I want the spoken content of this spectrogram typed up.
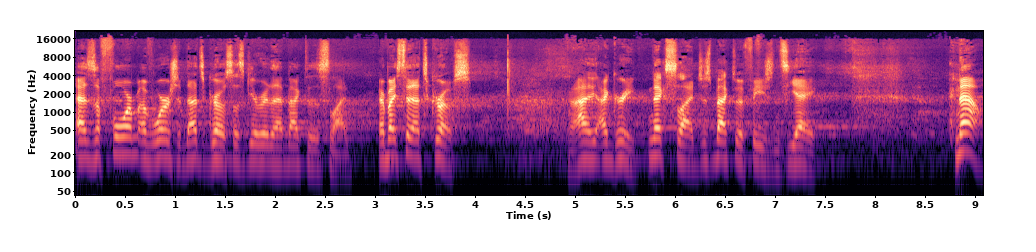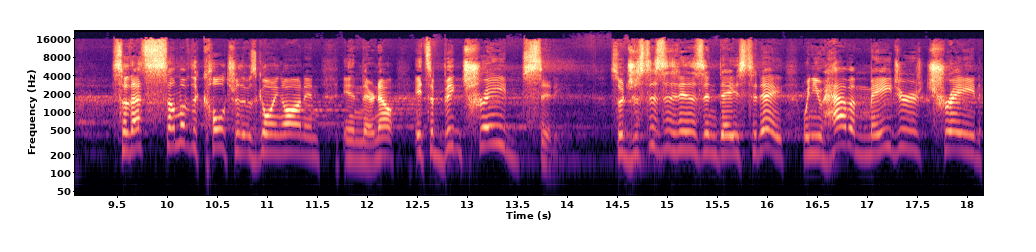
as a form of worship. That's gross. Let's get rid of that. Back to the slide. Everybody say that's gross. I, I agree. Next slide, just back to Ephesians. Yay. Now, so that's some of the culture that was going on in, in there. Now, it's a big trade city. So, just as it is in days today, when you have a major trade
